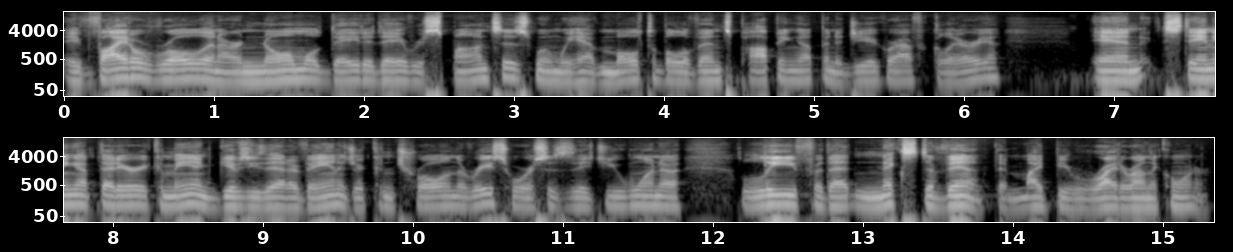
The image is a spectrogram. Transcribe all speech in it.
a vital role in our normal day-to-day responses when we have multiple events popping up in a geographical area. And standing up that area command gives you that advantage of controlling the resources that you want to leave for that next event that might be right around the corner.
